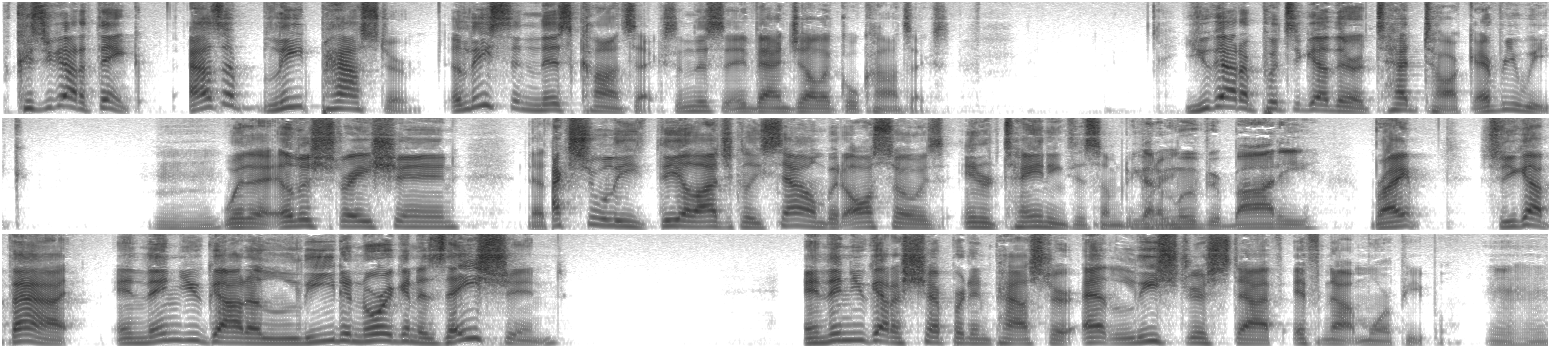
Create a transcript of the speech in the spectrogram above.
because you got to think as a lead pastor, at least in this context, in this evangelical context, you got to put together a TED talk every week mm-hmm. with an illustration that's actually theologically sound, but also is entertaining to some You got to move your body. right? So you got that, and then you got to lead an organization, and then you got to shepherd and pastor at least your staff, if not more people. Mm-hmm.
